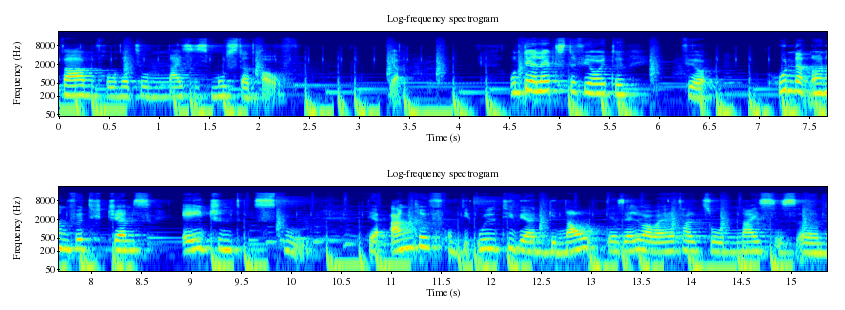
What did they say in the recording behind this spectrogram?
farbenfroh und hat so ein nices Muster drauf. Ja. Und der letzte für heute, für 149 Gems, Agent Stu. Der Angriff und die Ulti werden genau derselbe, aber er hat halt so ein nices, ähm,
